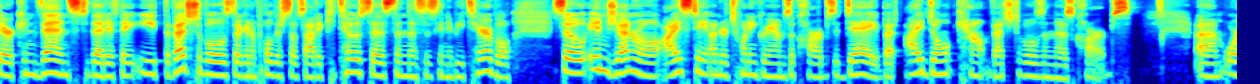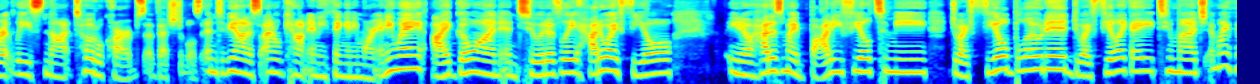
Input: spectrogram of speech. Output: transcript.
they're convinced that if they eat the vegetables, they're going to pull themselves out of ketosis and this is going to be terrible. So in general, I stay under 20 grams of carbs a day, but I don't count vegetables in those carbs. Um, or at least not total carbs of vegetables. And to be honest, I don't count anything anymore anyway. I go on intuitively. How do I feel you know, how does my body feel to me? Do I feel bloated? Do I feel like I ate too much? Am I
